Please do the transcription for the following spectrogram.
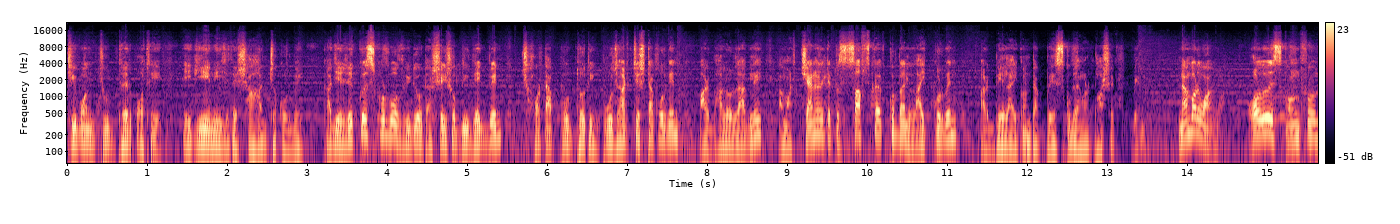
জীবন যুদ্ধের পথে এগিয়ে নিয়ে যেতে সাহায্য করবে। কাজে রিকোয়েস্ট করব, ভিডিওটা সেই অবধি দেখবেন, ছটা পদ্ধতি বোঝার চেষ্টা করবেন, আর ভালো লাগলে আমার চ্যানেলটা একটু সাবস্ক্রাইব করবেন লাইক করবেন, আর বেল আইকনটা প্রেস করে আমার পাশে থাকবেন। Number one always control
